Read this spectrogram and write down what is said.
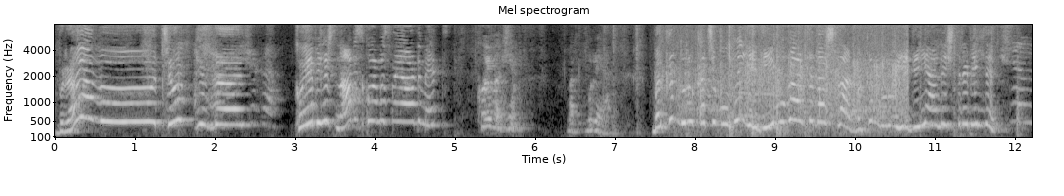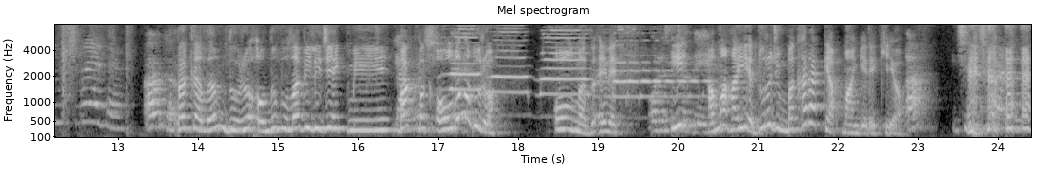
Bravo. Çok güzel. Koyabilirsin. Abisi koymasına yardım et. Koy bakayım. Bak buraya. Bakın Duru kaçı buldu? Yediği buldu arkadaşlar. Bakın Duru yediği yerleştirebildi. Al bakalım. Bakalım Duru onu bulabilecek mi? Bak bak Yanlış. oldu mu Duru? Olmadı evet. Orası İyi, değil. ama hayır Duru'cum bakarak yapman gerekiyor. Al. İçini çıkartalım.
